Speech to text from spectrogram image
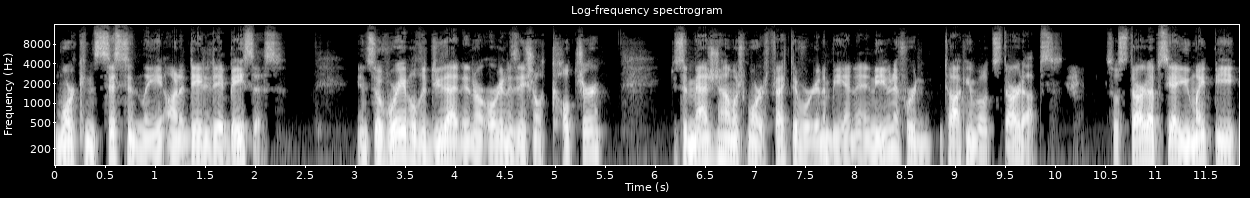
more consistently on a day to day basis. And so, if we're able to do that in our organizational culture, just imagine how much more effective we're going to be. And, and even if we're talking about startups, so startups, yeah, you might be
